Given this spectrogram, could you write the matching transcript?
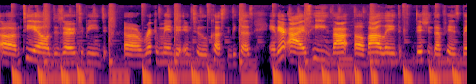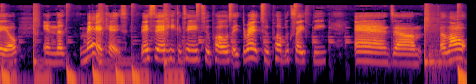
um, TL deserved to be uh, recommended into custody because, in their eyes, he vi- uh, violated the conditions of his bail in the Meg case. They said he continued to pose a threat to public safety, and um, alone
